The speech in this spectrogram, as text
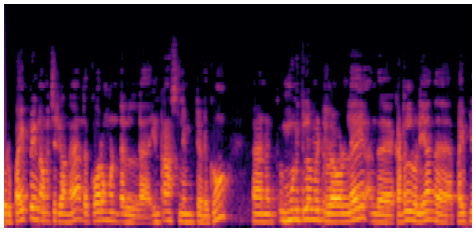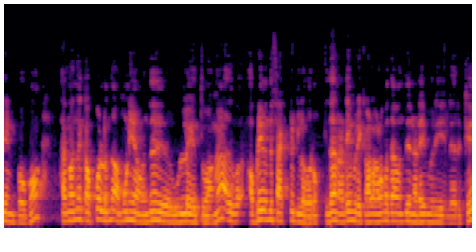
ஒரு பைப்லைன் அமைச்சிருக்காங்க. அந்த கோரமண்டல் இன்டர்நேஷனல் லிமிடெடுக்கும். மூணு கிலோமீட்டர் லெவலில் அந்த கடல் வழியா அந்த பைப்லைன் போகும். அங்கே வந்து கப்பல் வந்து அமோனியா வந்து உள்ளே ஏற்றுவாங்க அது அப்படியே வந்து ஃபேக்ட்ரிக்குள்ள வரும். இதான் நடைமுறை காலகாலமாக தான் வந்து நடைமுறையில் இருக்கு.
